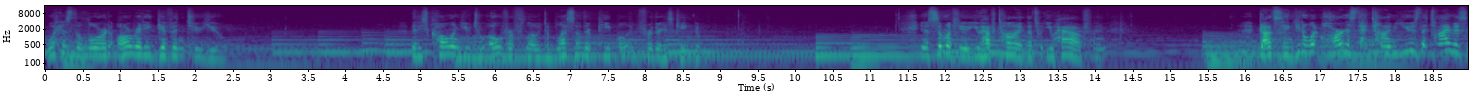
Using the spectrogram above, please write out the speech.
What has the Lord already given to you? That He's calling you to overflow, to bless other people and further His kingdom. You know, some of you, you have time. That's what you have. And God's saying, you know what? Harness that time. Use that time is,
